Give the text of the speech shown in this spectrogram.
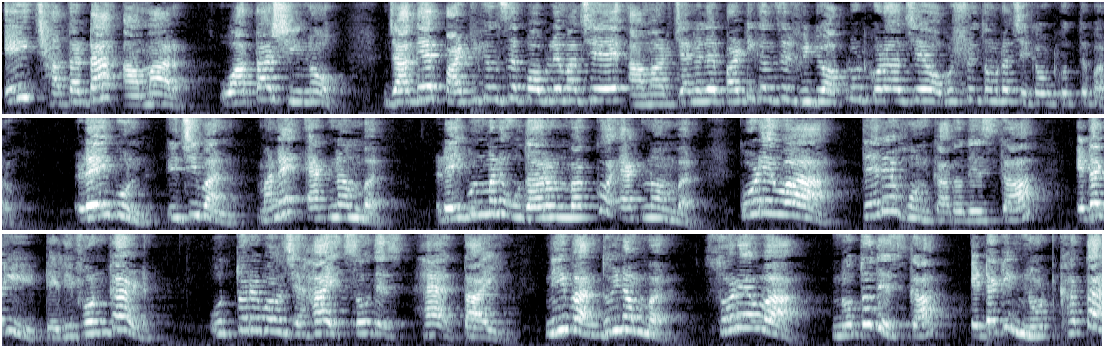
এই ছাতাটা আমার। ওয়াতাশিনো যাদের পার্টিকেলস এর প্রবলেম আছে, আমার চ্যানেলে পার্টিকেলস এর ভিডিও আপলোড করা আছে, অবশ্যই তোমরা চেক আউট করতে পারো। রেইবুন, ইচিবান মানে এক নম্বর রেইবুন মানে উদাহরণ বাক্য, এক নম্বর করে ওয়া তেরে হন কাদো দেশ কা? এটা কি টেলিফোন কার্ড উত্তরে বলছে, হাই সৌদেশ হ্যাঁ তাই। নিবান, দুই নম্বর সোরে ওয়া নত দেশকা এটা কি নোট খাতা?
